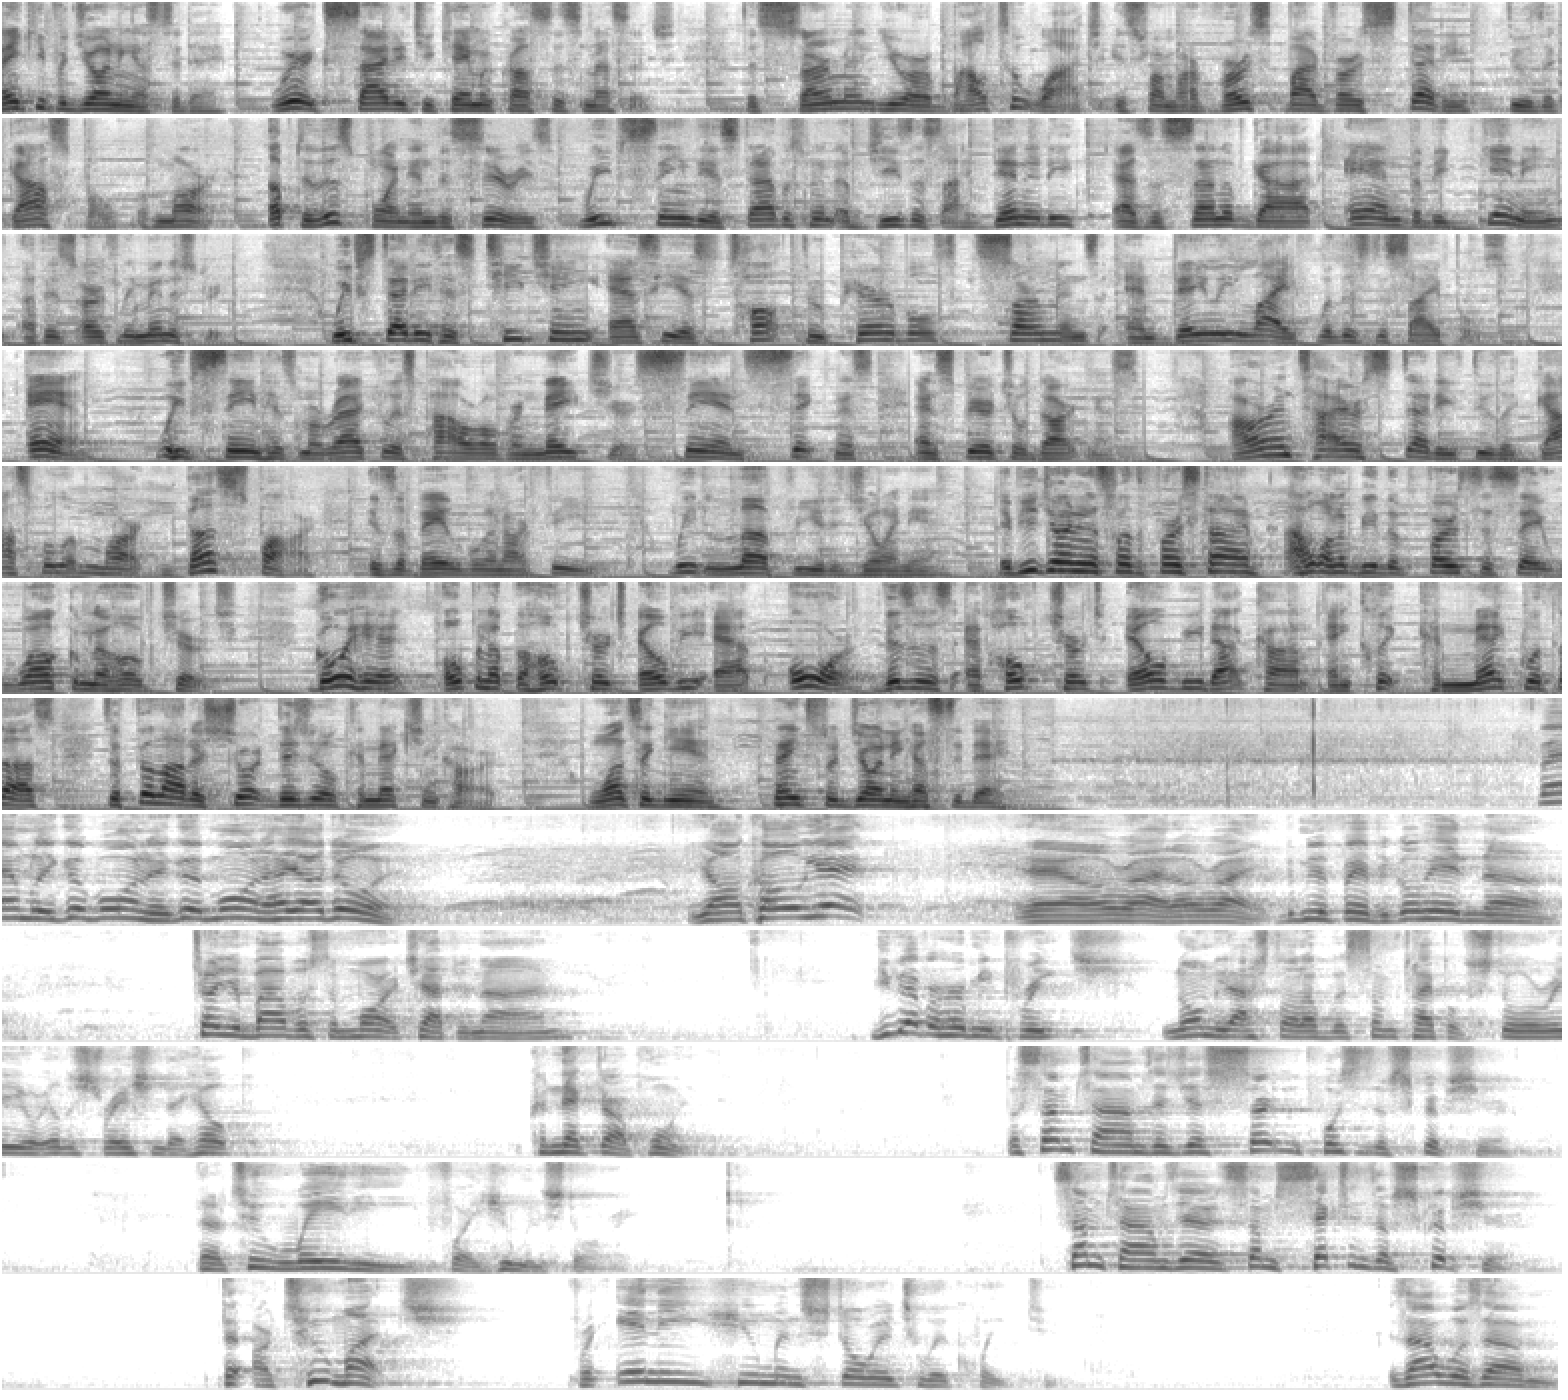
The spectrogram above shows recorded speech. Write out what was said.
Thank you for joining us today. We're excited you came across this message. The sermon you are about to watch is from our verse by verse study through the Gospel of Mark. Up to this point in this series, we've seen the establishment of Jesus' identity as the Son of God and the beginning of his earthly ministry. We've studied his teaching as he has taught through parables, sermons, and daily life with his disciples. And we've seen his miraculous power over nature, sin, sickness, and spiritual darkness. Our entire study through the Gospel of Mark thus far is available in our feed. We'd love for you to join in. If you're joining us for the first time, I want to be the first to say welcome to Hope Church. Go ahead, open up the Hope Church LV app or visit us at hopechurchlv.com and click Connect with Us to fill out a short digital connection card. Once again, thanks for joining us today. Family, good morning. Good morning. How y'all doing? Y'all cold yet? Yeah, all right, all right. Do me a favor. Go ahead and uh, turn your Bibles to Mark chapter 9. If you've ever heard me preach, normally I start off with some type of story or illustration to help connect our point. But sometimes there's just certain portions of Scripture that are too weighty for a human story. Sometimes there are some sections of Scripture that are too much for any human story to equate to. As I was um,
